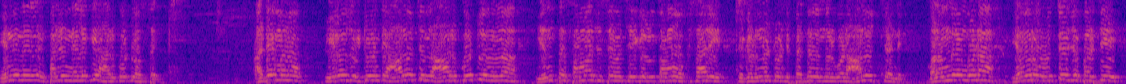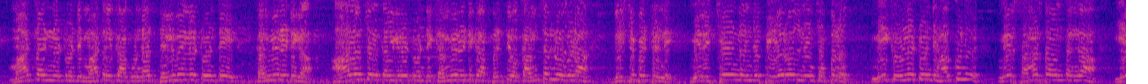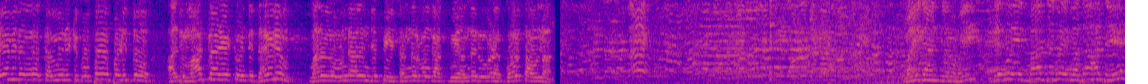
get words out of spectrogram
ఎన్ని నెలలు పన్నెండు నెలలకి ఆరు కోట్లు వస్తాయి. అదే మనం ఈ రోజు ఇటువంటి ఆలోచనలు ఆరు కోట్ల వల్ల ఎంత సమాజ సేవ చేయగలుగుతామో ఒకసారి ఇక్కడ ఉన్నటువంటి పెద్దలందరూ కూడా ఆలోచించండి. మనందరం కూడా ఎవరో ఉత్తేజపరిచి మాట్లాడినటువంటి మాటలు కాకుండా తెలివైనటువంటి కమ్యూనిటీగా ఆలోచన కలిగినటువంటి కమ్యూనిటీగా ప్రతి ఒక్క అంశంలో కూడా దృష్టి పెట్టండి మీరు ఇచ్చేయండి అని చెప్పి ఏ రోజు నేను చెప్పను మీకు ఉన్నటువంటి హక్కును మీరు సమర్థవంతంగా ఏ విధంగా కమ్యూనిటీకి ఉపయోగపడిద్దో అది మాట్లాడేటువంటి ధైర్యం మనలో ఉండాలని చెప్పి ఈ సందర్భంగా మీ అందరిని కూడా కోరుతా ఉన్నా भाई कान करो भाई देखो एक बात देखो एक वजाहत है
